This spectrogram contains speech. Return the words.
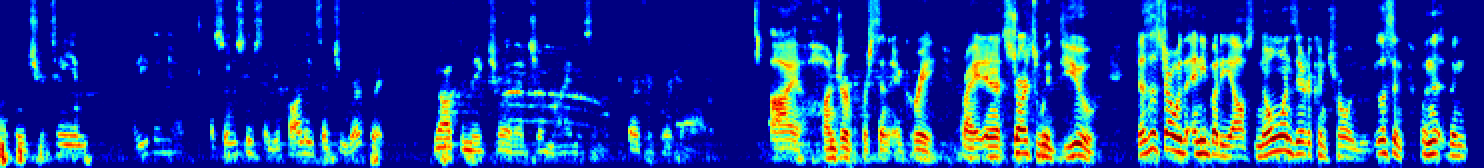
approach your team, or even your associates or your colleagues that you work with, you have to make sure that your mind is in a perfect working order. I 100% agree, right? And it starts with you. It doesn't start with anybody else. No one's there to control you. Listen, when the,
